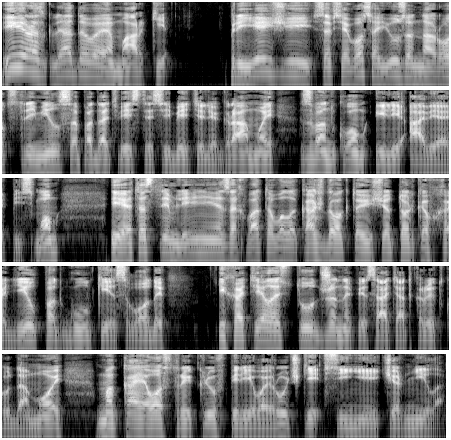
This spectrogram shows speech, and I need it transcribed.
и разглядывая марки. Приезжий со всего Союза народ стремился подать весть о себе телеграммой, звонком или авиаписьмом, и это стремление захватывало каждого, кто еще только входил под гулкие своды, и хотелось тут же написать открытку домой, макая острый клюв перьевой ручки в синие чернила.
